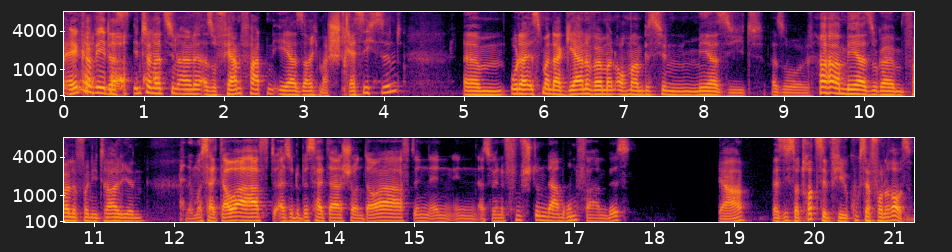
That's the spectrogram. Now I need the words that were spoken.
beim LKW, dass internationale, also Fernfahrten eher, sag ich mal, stressig sind? Ähm, oder ist man da gerne, weil man auch mal ein bisschen mehr sieht? Also, mehr sogar im Falle von Italien. Du musst halt dauerhaft, also du bist halt da schon dauerhaft in, in, in also wenn du fünf Stunden da am Rumfahren bist. Ja, da siehst du doch trotzdem viel. Du guckst da vorne raus.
